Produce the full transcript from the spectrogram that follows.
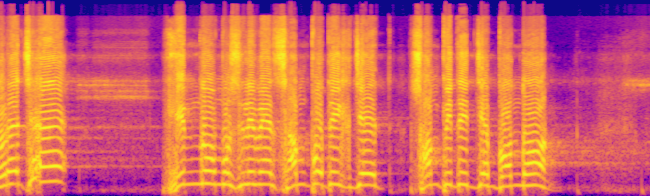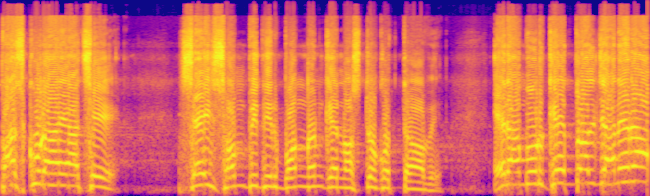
ধরেছে, হিন্দু, মুসলিমের সাম্প্রতিক যে সম্প্রীতির যে বন্ধন পাঁশকুড়ায় আছে, সেই সম্প্রীতির বন্ধনকে নষ্ট করতে হবে। এরা মূর্খের দল জানে না,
